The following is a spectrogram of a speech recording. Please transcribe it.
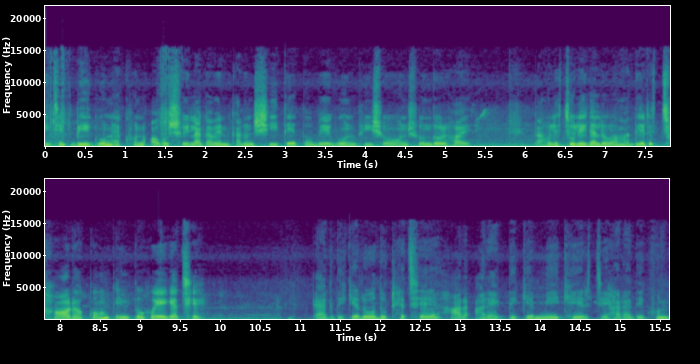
এই যে বেগুন এখন অবশ্যই লাগাবেন, কারণ শীতে তো বেগুন ভীষণ সুন্দর হয়। তাহলে চলে গেল আমাদের ছ রকম কিন্তু হয়ে গেছে। একদিকে রোদ উঠেছে আর আর একদিকে মেঘের চেহারা দেখুন।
